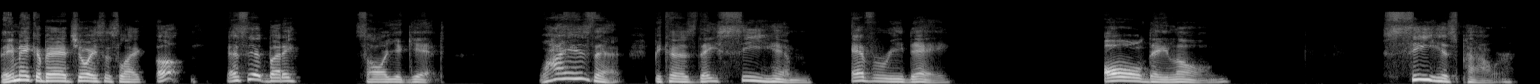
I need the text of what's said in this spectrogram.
They make a bad choice, it's like, oh, that's it, buddy. That's all you get. Why is that? Because they see him every day, all day long, see his power,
